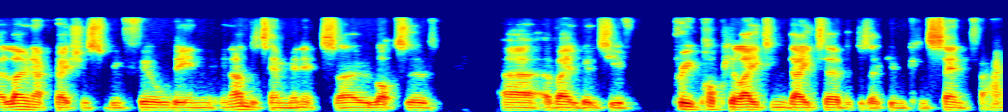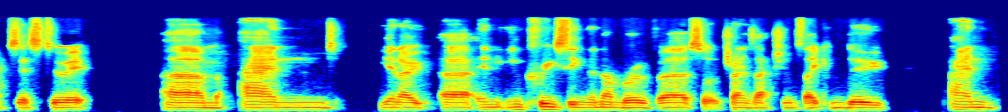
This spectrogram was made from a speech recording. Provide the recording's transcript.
uh, loan applications to be filled in in under 10 minutes. So lots of uh, availability of pre-populating data because they can consent for access to it. Um, and, you know, uh, in increasing the number of uh, sort of transactions they can do. And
